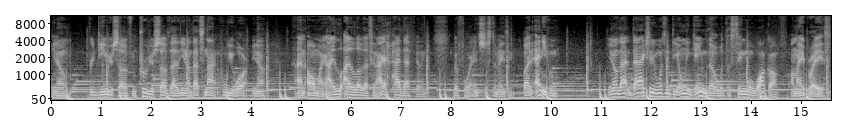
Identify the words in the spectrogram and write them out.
you know, redeem yourself and prove yourself that you know that's not who you are. You know and oh my I, I love that feeling. I have had that feeling before and it's just amazing. But anywho you know that that actually wasn't the only game though with a single walk-off on april 8th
